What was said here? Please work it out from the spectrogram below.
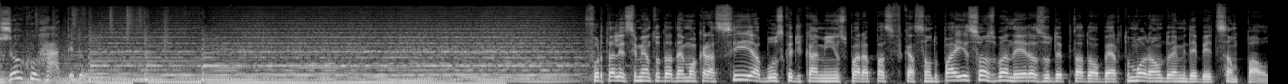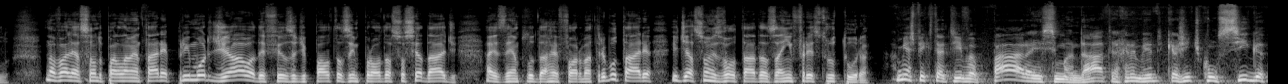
Jogo rápido. Fortalecimento da democracia, a busca de caminhos para a pacificação do país são as bandeiras do deputado Alberto Mourão, do MDB de São Paulo. Na avaliação do parlamentar, é primordial a defesa de pautas em prol da sociedade, a exemplo da reforma tributária e de ações voltadas à infraestrutura. A minha expectativa para esse mandato é realmente que a gente consiga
